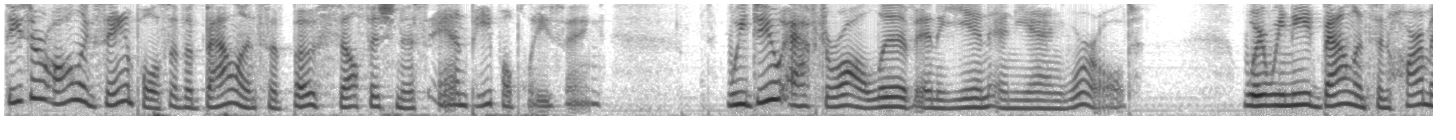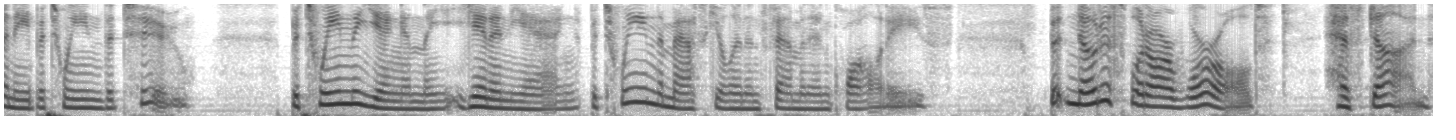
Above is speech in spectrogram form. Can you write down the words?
These are all examples of a balance of both selfishness and people pleasing. We do, after all, live in a yin and yang world where we need balance and harmony between the two between the yin and the yin and yang, between the masculine and feminine qualities. But notice what our world has done.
